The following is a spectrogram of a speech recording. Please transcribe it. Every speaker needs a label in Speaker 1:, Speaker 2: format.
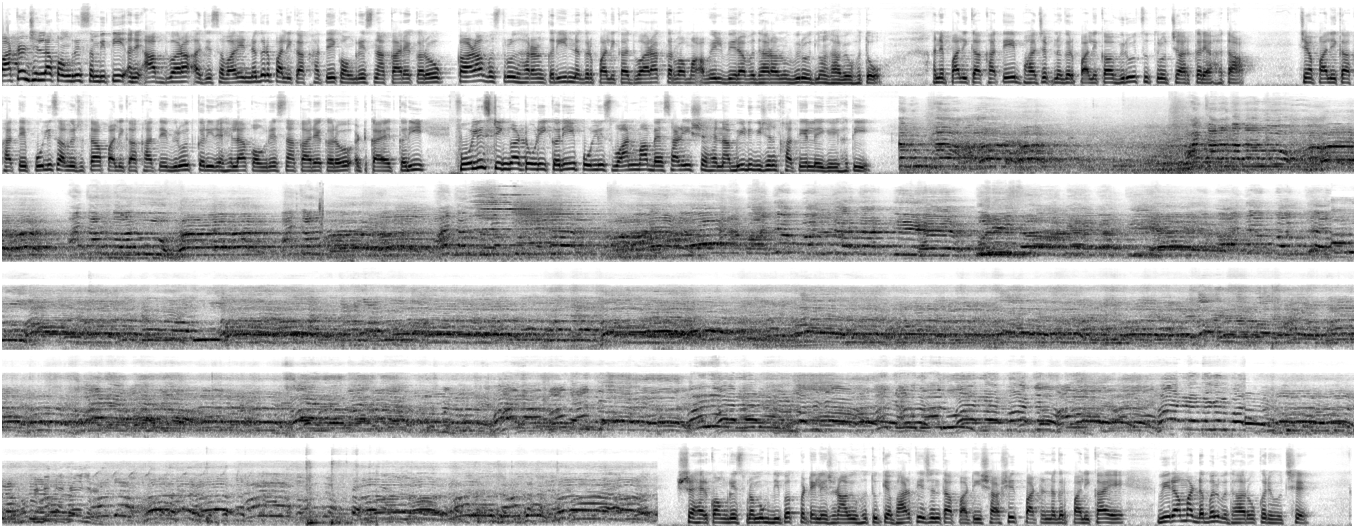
Speaker 1: પાટણ જિલ્લા કોંગ્રેસ સમિતિ અને આપ દ્વારા આજે સવારે નગરપાલિકા ખાતે કોંગ્રેસના કાર્યકરો કાળા વસ્ત્રો ધારણ કરી નગરપાલિકા દ્વારા કરવામાં આવેલ વેરા વધારાનો વિરોધ નોંધાવ્યો હતો અને પાલિકા ખાતે ભાજપ નગરપાલિકા વિરોધ સૂત્રોચ્ચાર કર્યા હતા. જ્યાં પાલિકા ખાતે પોલીસ આવી જતા પાલિકા ખાતે વિરોધ કરી રહેલા કોંગ્રેસના કાર્યકરો અટકાયત કરી પોલીસ ટીંગાટોળી કરી પોલીસ વાનમાં બેસાડી શહેરના બી ડિવિઝન ખાતે લઈ ગઈ હતી. શહેર કોંગ્રેસ પ્રમુખ દીપક પટેલે જણાવ્યું હતું કે ભારતીય જનતા પાર્ટી શાસિત પાટણ નગરપાલિકાએ વેરામાં ડબલ વધારો કર્યો છે.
